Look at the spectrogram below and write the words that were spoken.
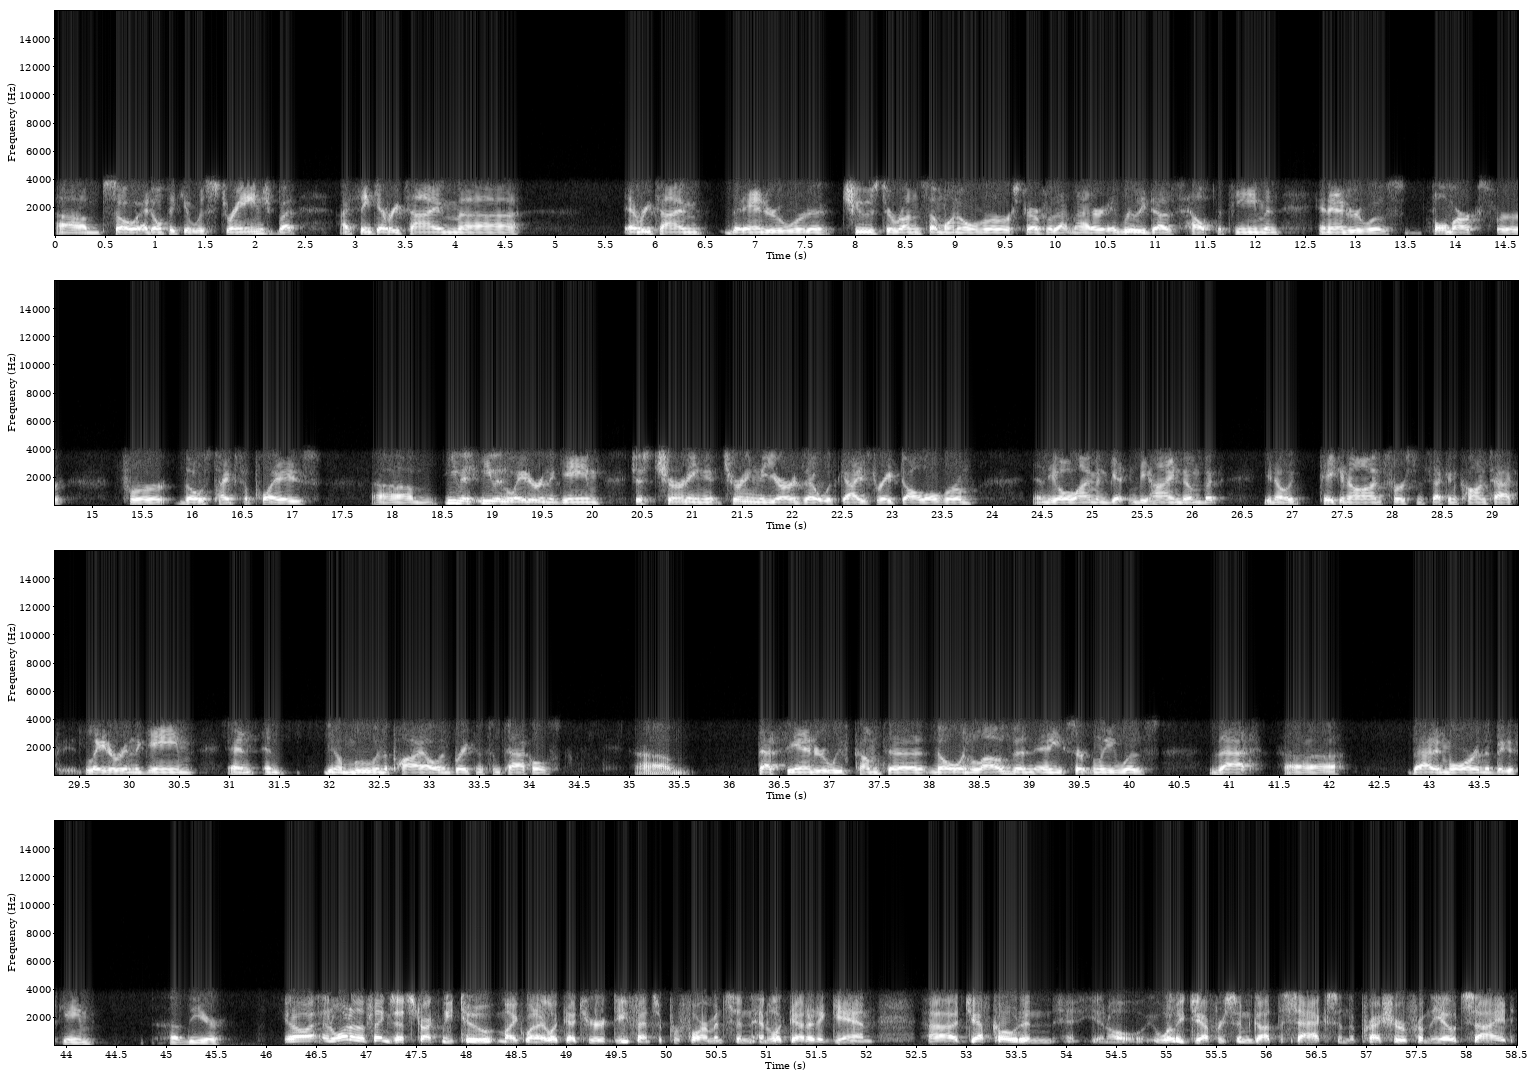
Um, so I don't think it was strange, but I think every time, uh, every time that Andrew were to choose to run someone over or Strev for that matter, it really does help the team. And, and Andrew was full marks for, for those types of plays. Um, even, even later in the game, just churning churning the yards out with guys draped all over him, and the old lineman getting behind him. But you know, taking on first and second contact later in the game, and and you know, moving the pile and breaking some tackles. Um, that's the Andrew we've come to know and love, and, and he certainly was that uh, that and more in the biggest game of the year. You know, and one of the things that struck me too, Mike, when I looked at your defensive performance and, and looked at it again, uh, Jeffcoat and you know Willie Jefferson got the sacks and the pressure from the outside,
